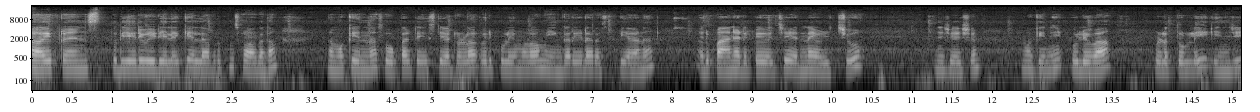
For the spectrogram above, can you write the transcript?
ഹായ് ഫ്രണ്ട്സ് പുതിയൊരു വീഡിയോയിലേക്ക് എല്ലാവർക്കും സ്വാഗതം. നമുക്ക് ഇന്ന് സൂപ്പർ ടേസ്റ്റി ആയിട്ടുള്ള ഒരു പുളിമുളക് മീൻകറിയുടെ റെസിപ്പിയാണ്. ഒരു പാൻ അടുപ്പിൽ വെച്ച് എണ്ണ ഒഴിച്ചു. അതിനുശേഷം നമുക്കിനി ഉലുവ വെളുത്തുള്ളി ഇഞ്ചി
